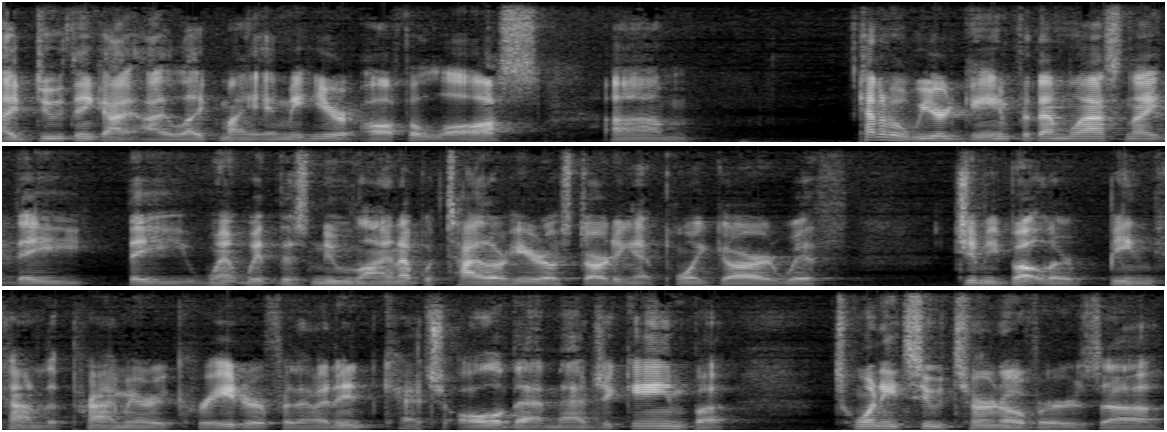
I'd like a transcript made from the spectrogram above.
I do think I, I, like Miami here off the loss. Um, kind of a weird game for them last night. They they went with this new lineup with Tyler Herro starting at point guard with Jimmy Butler being kind of the primary creator for them. I didn't catch all of that Magic game, but 22 turnovers uh,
